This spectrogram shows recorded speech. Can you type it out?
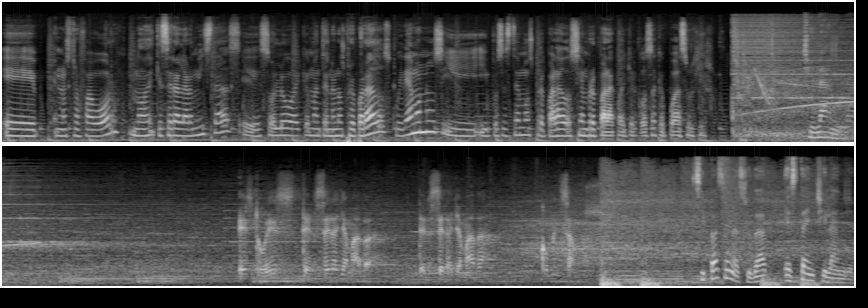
eh, en nuestro favor, no hay que ser alarmistas, solo hay que mantenernos preparados, cuidémonos y, y pues estemos preparados siempre para cualquier cosa que pueda surgir. Chilango. Esto es Tercera Llamada. Tercera Llamada, comenzamos. Si pasa en la ciudad, está en Chilango.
